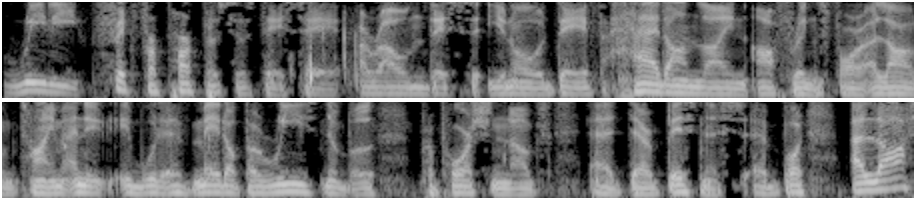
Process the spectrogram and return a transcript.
really fit for purpose, as they say, around this. You know, they've had online offerings for a long time and it, it would have made up a reasonable proportion of uh, their business. Uh, but a lot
